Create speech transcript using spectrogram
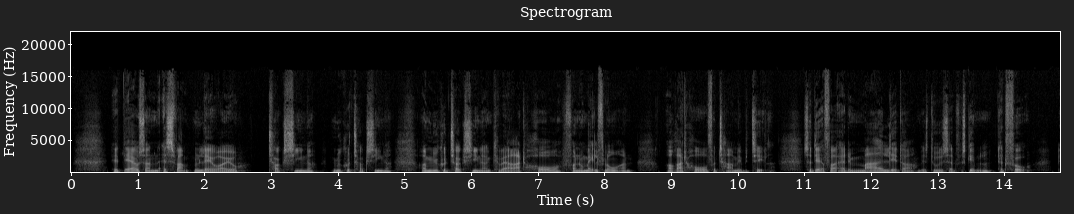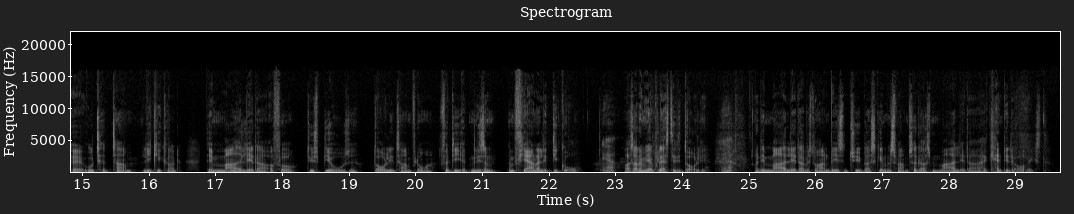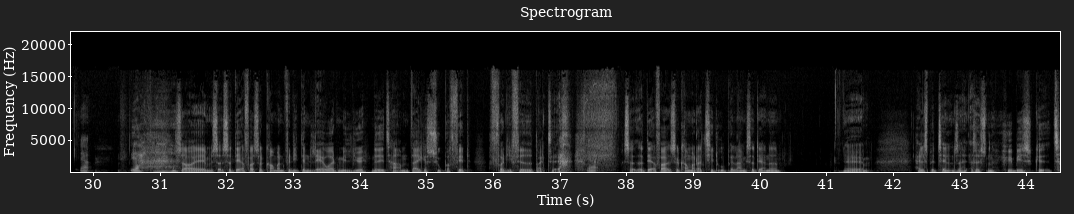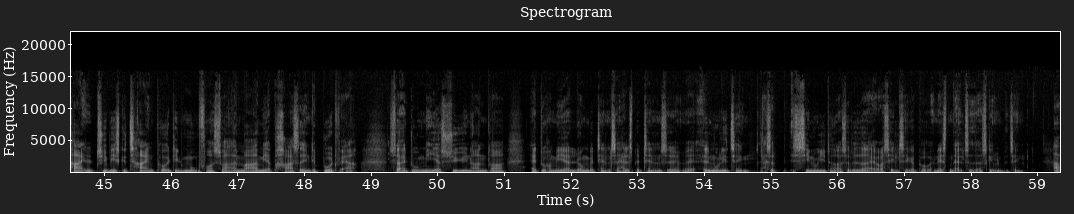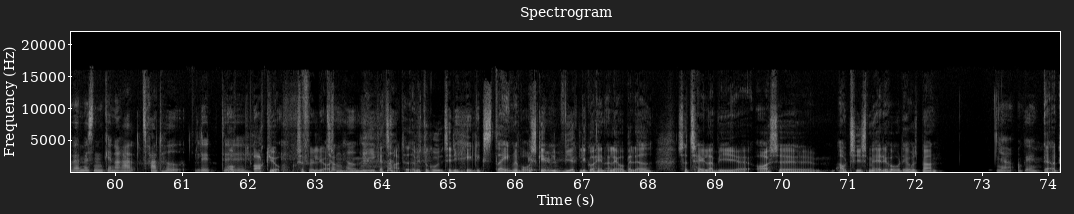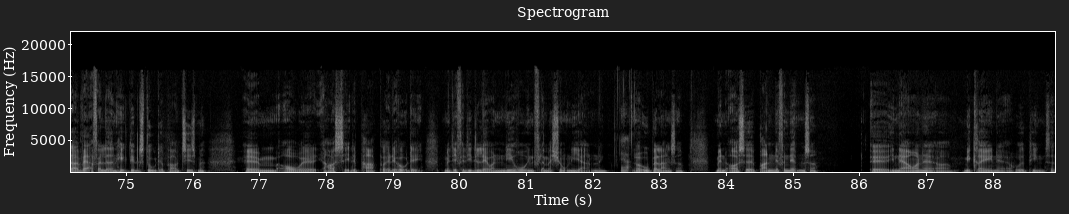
Øh, det er jo sådan, at svampen laver jo toksiner, mykotoxiner, og mykotoxinerne kan være ret hårde for normalfloraen, og ret hårde for tarmepitelet. Så derfor er det meget lettere, hvis du er udsat for skimmel, at få øh, utæt tarm, leaky gut. Det er meget lettere at få dysbiose, dårlige tarmflora, fordi at den ligesom den fjerner lidt de gode. Ja. Og så er der mere plads til de dårlige. Ja. Og det er meget lettere, hvis du har en visse type af skimmelsvamp, så er det også meget lettere at have candida overvækst. Ja. Ja. så, øh, så, så derfor så kommer den, fordi den laver et miljø nede i tarmen, der ikke er super fedt for de fede bakterier. Ja. Så og derfor så kommer der tit ubalancer dernede. Øh, halsbetændelse, altså sådan hypiske tegn, typiske tegn på, at dit immunforsvar er meget mere presset, end det burde være. Så at du er mere syg end andre, at du har mere lungebetændelse, halsbetændelse, øh, alle mulige ting, altså sinuiter og så videre, er jeg også helt sikker på, at næsten altid er skimmelbetændt. Og hvad med sådan generel træthed? Lidt, og, øh, og jo, selvfølgelig også tunghed. mega træthed. Og hvis du går ud til de helt ekstreme, hvor skimmel virkelig går hen og laver ballade, så taler vi øh, også øh, autisme, ADHD hos børn. Ja, okay. Ja, og der er i hvert fald lavet en hel del studier på autisme, øhm, og øh, jeg har også set et par på ADHD, men det er fordi, det laver neuroinflammation i hjernen ikke? Ja. og ubalancer, men også brændende fornemmelser øh, i nerverne og migræne og hovedpine, så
